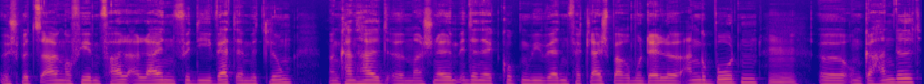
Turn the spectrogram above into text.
Ich würde sagen, auf jeden Fall allein für die Wertermittlung. Man kann halt äh, mal schnell im Internet gucken, wie werden vergleichbare Modelle angeboten mhm. äh, und gehandelt.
